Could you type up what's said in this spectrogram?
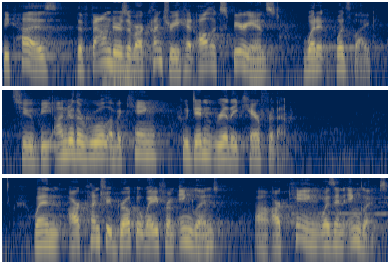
because the founders of our country had all experienced what it was like to be under the rule of a king who didn't really care for them. When our country broke away from England, uh, our king was in England.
